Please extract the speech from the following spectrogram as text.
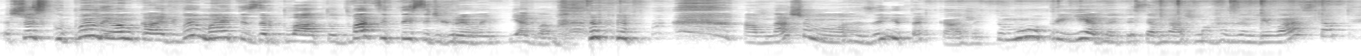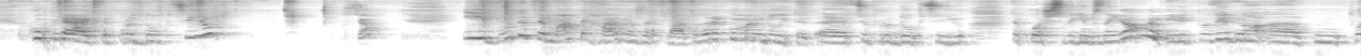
щось купили і вам кажуть, ви маєте зарплату 20 тисяч гривень. Як вам? А в нашому магазині так кажуть. Тому приєднуйтеся в наш магазин Ліваста, купляйте продукцію. І будете мати гарну зарплату. Ви рекомендуйте е, цю продукцію також своїм знайомим, і відповідно е, по,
